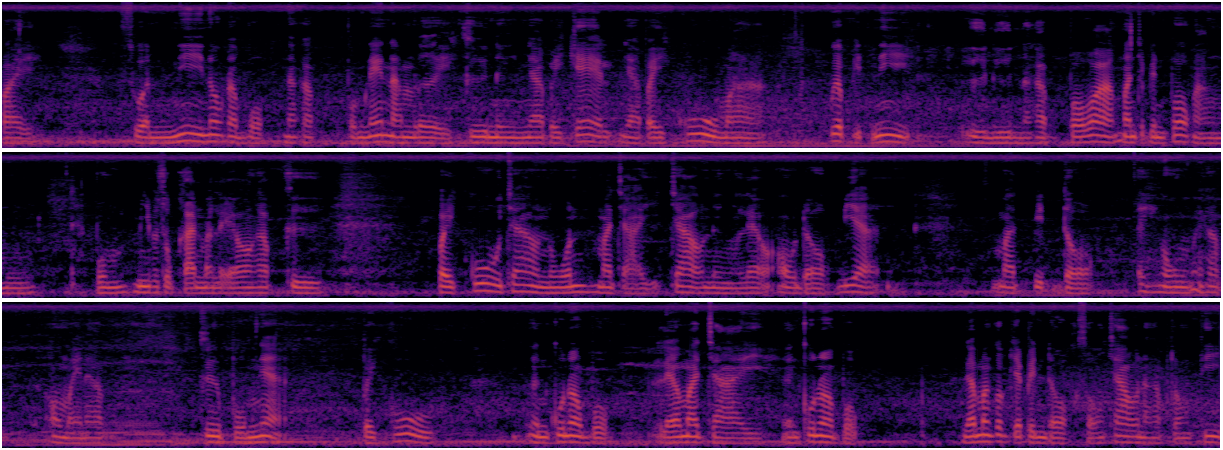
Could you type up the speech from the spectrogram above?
ไป ส่วนหนี้นอกระบบนะครับ ผมแนะนำเลยคือหนึ่งอย่าไปแก้อย่าไปกู้มาเพื่อปิดหนี้อื่นๆนะครับ เพราะว่ามันจะเป็นพอกหางมู ผมมีประสบการณ์มาแล้วครับ คือไปกู้เจ้าโน้นมาจ่ายอีกเจ้าหนึ่งแล้วเอาดอกเบี้ยมาปิดดอกเอ้ยงงไหมครับ เอาไหมนะครับ คือผมเนี่ยไปกู้เงินกู้นอกระบบแล้วมาจ่ายเงินกู้นอกระบบ แล้วมันก็จะเป็นดอกสองเจ้านะครับสองที่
